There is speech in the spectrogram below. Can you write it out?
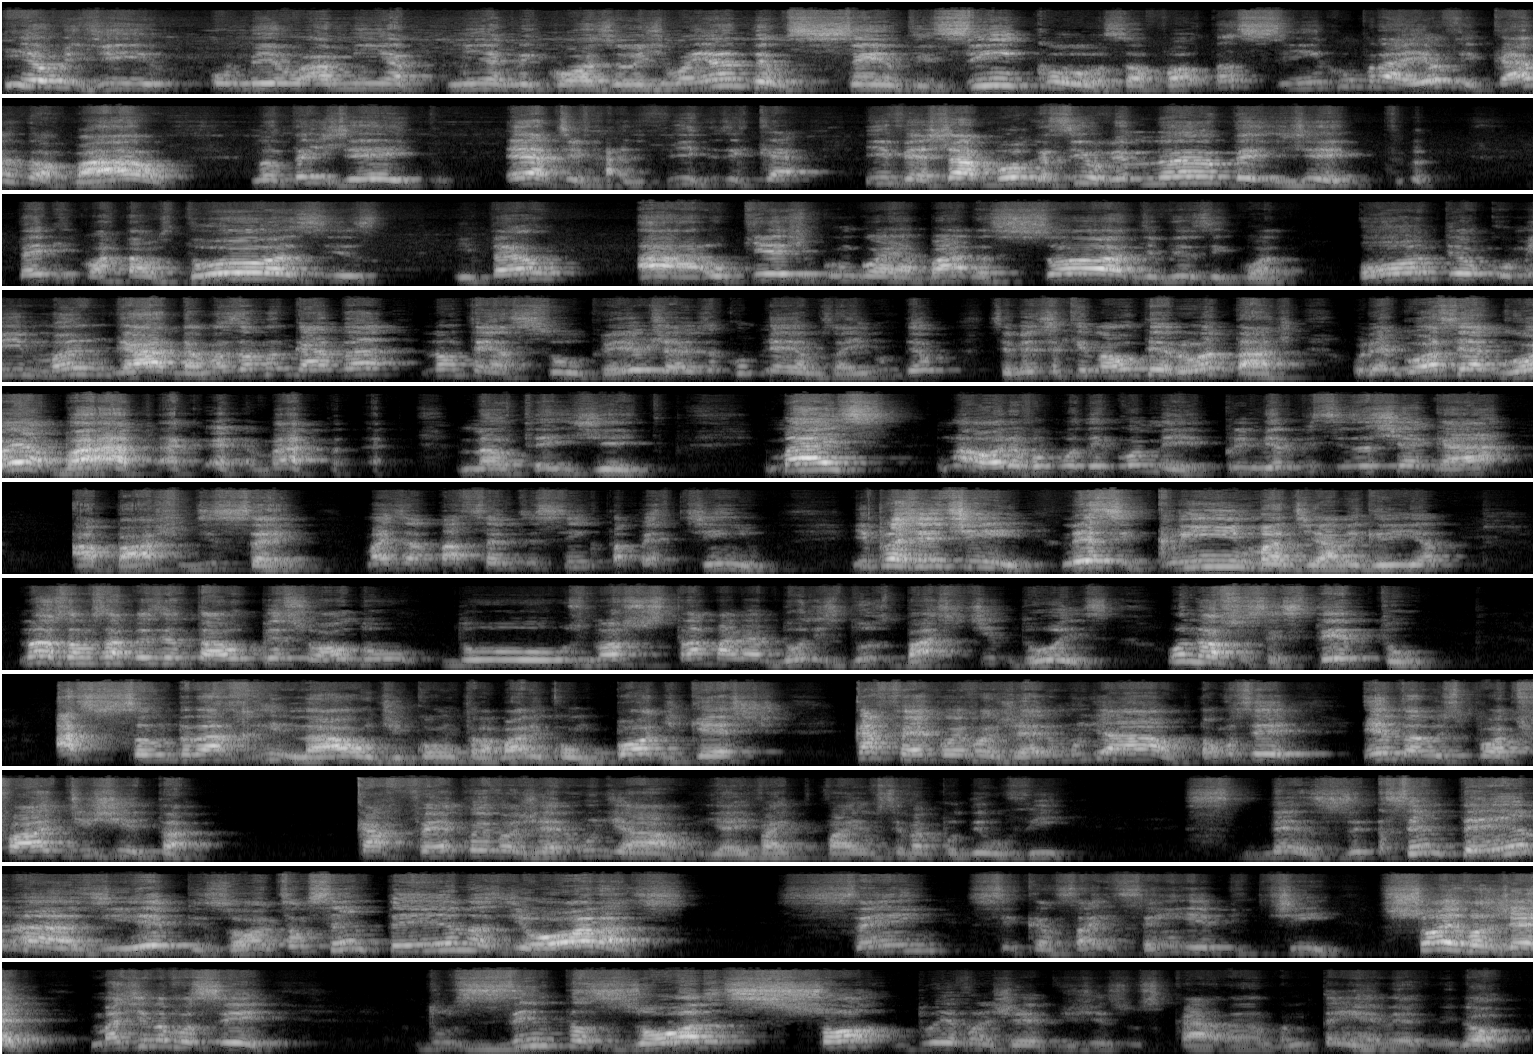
E eu medi o meu, a minha, minha glicose hoje de manhã deu 105, só falta 5 para eu ficar normal. Não tem jeito. É atividade física e fechar a boca, Silvia, não tem jeito. Tem que cortar os doces. Então, a, o queijo com goiabada só de vez em quando. Ontem eu comi mangada, mas a mangada não tem açúcar. Eu já já comemos, aí não deu. Você veja que não alterou a taxa. O negócio é a goiabada. A goiabada. Não tem jeito. Mas uma hora eu vou poder comer. Primeiro precisa chegar abaixo de 100. Mas já está 105, está pertinho. E para a gente, nesse clima de alegria, nós vamos apresentar o pessoal dos do, nossos trabalhadores dos bastidores. O nosso sexteto, a Sandra Rinaldi com o trabalho com podcast Café com o Evangelho Mundial. Então você entra no Spotify, digita Café com o Evangelho Mundial e aí vai, vai você vai poder ouvir centenas de episódios, são centenas de horas sem se cansar e sem repetir. Só Evangelho. Imagina você 200 horas só do Evangelho de Jesus. Caramba, não tem remédio melhor.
